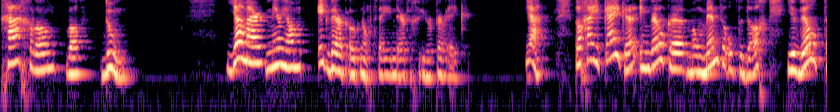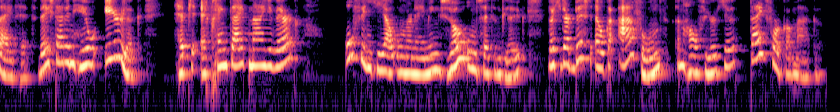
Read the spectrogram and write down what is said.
Ga gewoon wat doen. Ja, maar Mirjam, ik werk ook nog 32 uur per week. Ja, dan ga je kijken in welke momenten op de dag je wel tijd hebt. Wees daarin heel eerlijk. Heb je echt geen tijd na je werk? Of vind je jouw onderneming zo ontzettend leuk dat je daar best elke avond een half uurtje tijd voor kan maken?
